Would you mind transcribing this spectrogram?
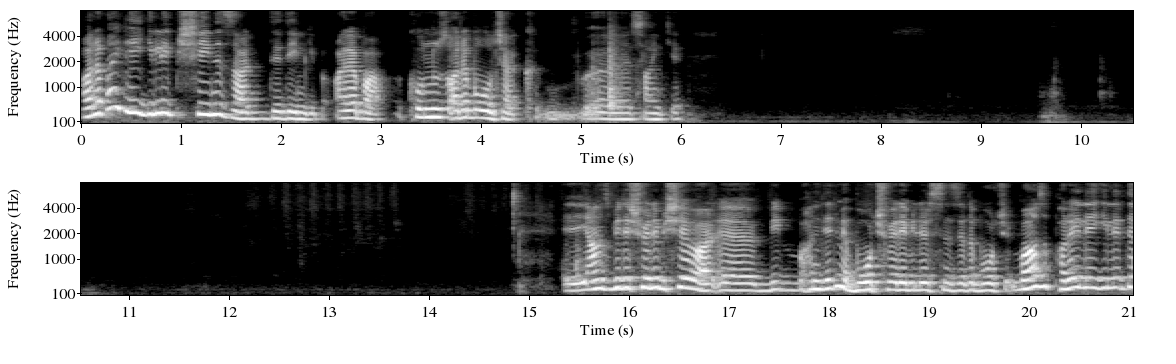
Araba ile ilgili bir şeyiniz var dediğim gibi. Araba. Konunuz araba olacak eee, sanki. E, yalnız bir de şöyle bir şey var. E, bir, hani dedim ya borç verebilirsiniz ya da borç. Bazı parayla ilgili de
